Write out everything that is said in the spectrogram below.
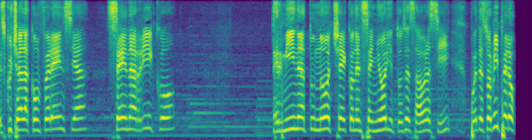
Escucha la conferencia, cena rico, termina tu noche con el Señor y entonces ahora sí puedes dormir. Pero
